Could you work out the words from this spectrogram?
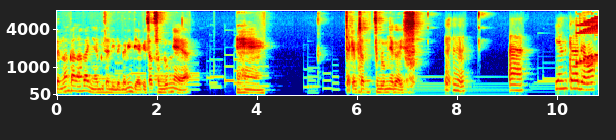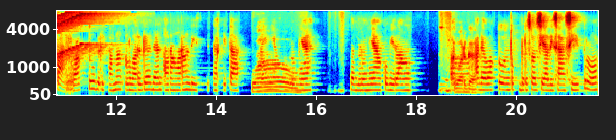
dan langkah-langkahnya bisa didengerin di episode sebelumnya ya. Hehe. Cek episode sebelumnya guys. Eh, yang ke delapan, waktu bersama keluarga dan orang-orang di sekitar kita. Nah, ini yang Wow, sebelumnya, sebelumnya aku bilang eh, keluarga. ada waktu untuk bersosialisasi itu loh.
